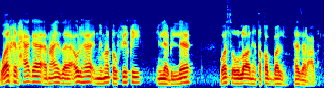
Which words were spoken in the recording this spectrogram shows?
وآخر حاجة أنا عايز أقولها إن ما توفيقي إلا بالله وأسأل الله أن يتقبل هذا العمل.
